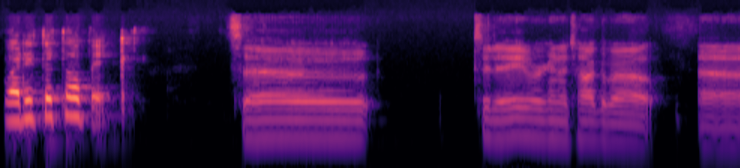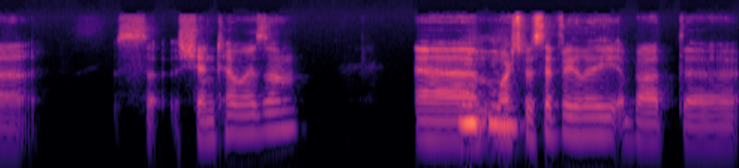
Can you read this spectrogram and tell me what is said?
what is the topic? So today we're going to talk about uh, Shintoism, um, more Mhm. specifically about the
